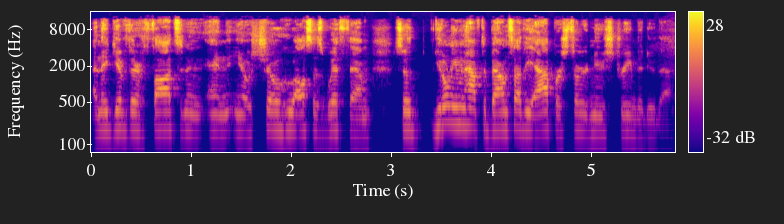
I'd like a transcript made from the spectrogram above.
and they give their thoughts and, and you know, show who else is with them. So you don't even have to bounce out of the app or start a new stream to do that.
